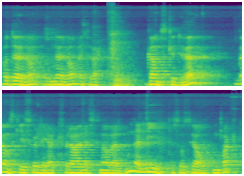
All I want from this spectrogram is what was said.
på Nørholm etter hvert ganske død. Ganske isolert fra resten av verden. Det er lite sosial kontakt.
